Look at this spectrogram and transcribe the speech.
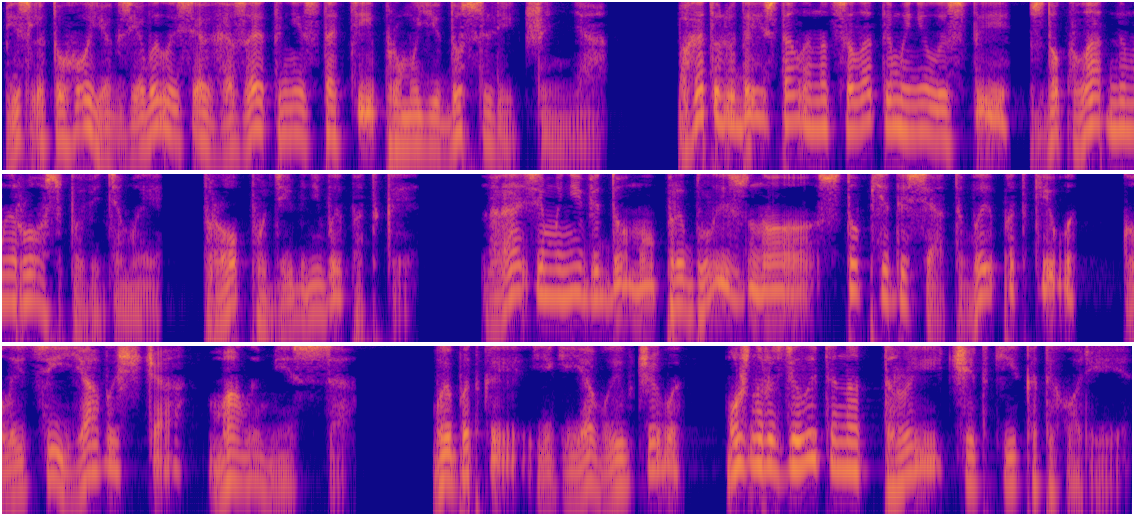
Після того, як з'явилися газетні статті про мої дослідження, багато людей стали надсилати мені листи з докладними розповідями про подібні випадки. Наразі мені відомо приблизно 150 випадків, коли ці явища мали місце. Випадки, які я вивчив, можна розділити на три чіткі категорії.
